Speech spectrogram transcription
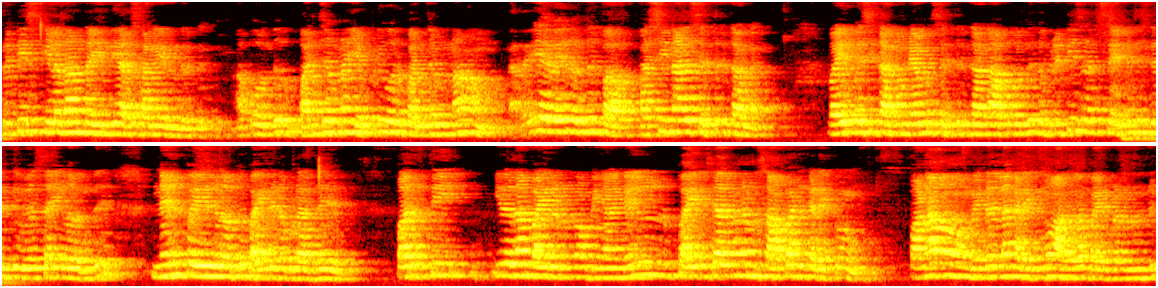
பிரிட்டிஷ் கீழே தான் இந்த இந்திய அரசாங்கம் இருந்திருக்கு அப்போ வந்து பஞ்சம்னா எப்படி ஒரு பஞ்சம்னா நிறைய பேர் வந்து ப பசினால செத்துருக்காங்க. வயிறு பசி தாங்க முடியாமல் செத்துருக்காங்க. அப்போ வந்து இந்த பிரிட்டிஷர்ஸ் என்ன செஞ்சிருக்கு? விவசாயிகள் வந்து நெல் பயிர்களை வந்து பயிரிடக்கூடாது. பருத்தி இதை தான் பயிரிடணும் அப்படிங்கிறாங்க. நெல் பயிரிட்டாலும் நம்ம சாப்பாடு கிடைக்கும். பணம் என்னெல்லாம் கிடைக்குமோ அதெல்லாம் பயிரிடணும்னு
